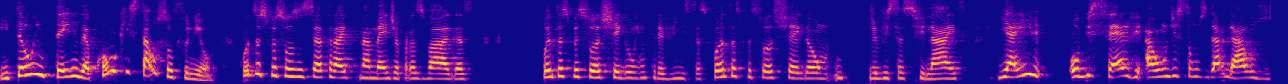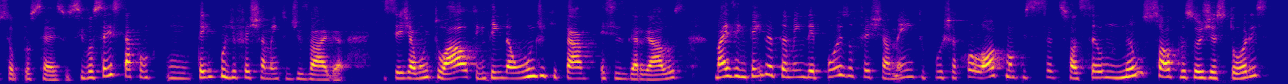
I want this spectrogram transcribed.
Então, entenda como que está o seu funil. Quantas pessoas você atrai na média para as vagas? Quantas pessoas chegam em entrevistas? Quantas pessoas chegam em entrevistas finais? E aí, observe aonde estão os gargalos do seu processo. Se você está com um tempo de fechamento de vaga que seja muito alto, entenda onde que está esses gargalos, mas entenda também depois do fechamento, puxa, coloque uma satisfação não só para os seus gestores,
